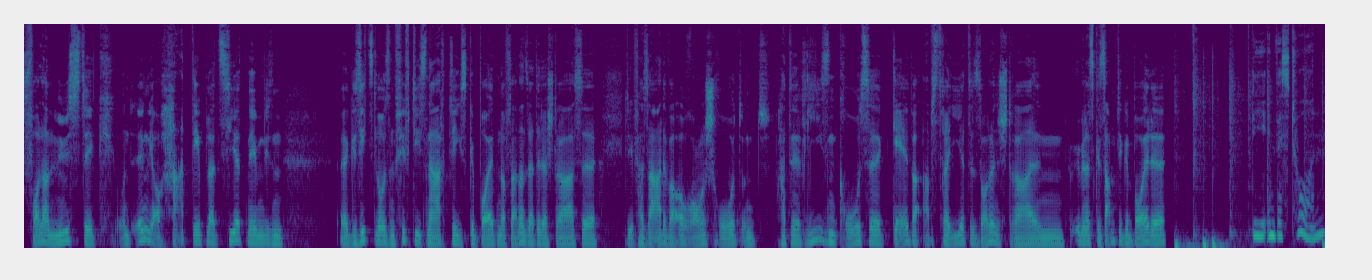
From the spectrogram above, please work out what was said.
voller Mystik und irgendwie auch hart deplatziert neben diesen äh, gesichtslosen 50s-Nachkriegsgebäuden auf der anderen Seite der Straße. Die Fassade war orange-rot und hatte riesengroße, gelbe, abstrahierte Sonnenstrahlen über das gesamte Gebäude. Die Investoren,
